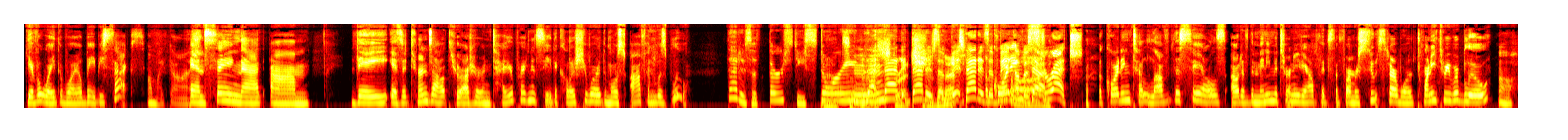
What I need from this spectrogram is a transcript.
give away the royal baby sex? Oh my gosh. and saying that um, they, as it turns out, throughout her entire pregnancy, the color she wore the most often was blue. That is a thirsty story. That's a bit of that, that, stretch, that is a bit. it? That is a bit According of a to- stretch. According to Love the Sales, out of the many maternity outfits the former suit star wore, 23 were blue. Oh.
